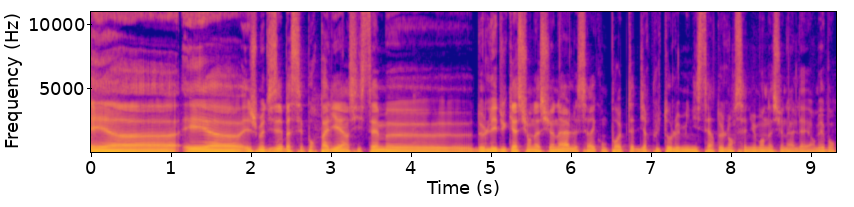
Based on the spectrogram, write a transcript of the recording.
Et, euh, et, euh, et je me disais, bah, c'est pour pallier un système euh, de l'éducation nationale. C'est vrai qu'on pourrait peut-être dire plutôt le ministère de l'enseignement national, d'ailleurs, mais bon.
